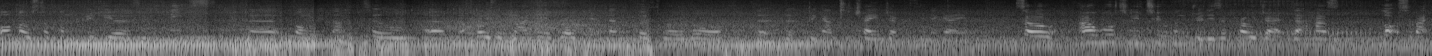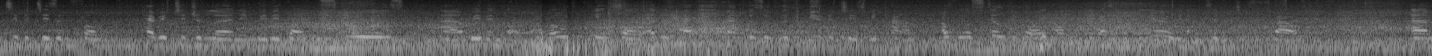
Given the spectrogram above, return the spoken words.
almost 100 years of peace uh, following that until um, I suppose the Crimea broke it and then the First World War that, that began to change everything again. So our Waterloo 200 is a project that has lots of activities and fun, heritage and learning. We've involved the schools, uh, we've involved our older people and as many members of the community as we can and we'll still be going on for the rest of the year with activities as well. Um,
